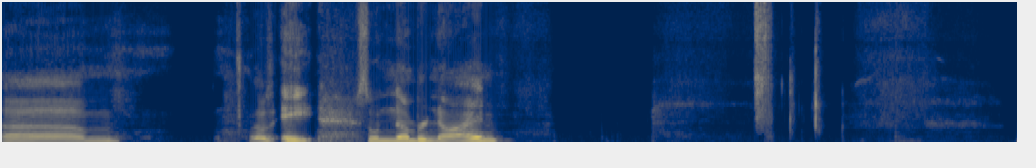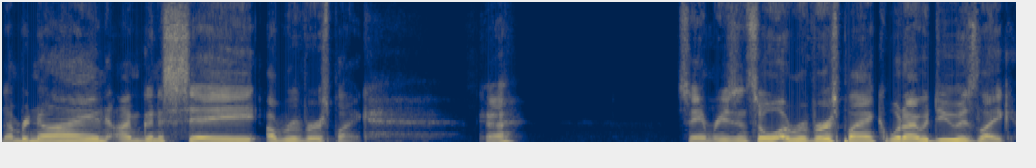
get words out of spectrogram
Um, that was eight. So number nine. Number nine, I'm gonna say a reverse plank. Okay. Same reason. So a reverse plank, what I would do is like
